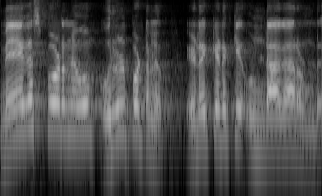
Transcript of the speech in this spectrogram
മേഘസ്ഫോടനവും ഉരുൾപൊട്ടലും ഇടയ്ക്കിടയ്ക്ക് ഉണ്ടാകാറുണ്ട്.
